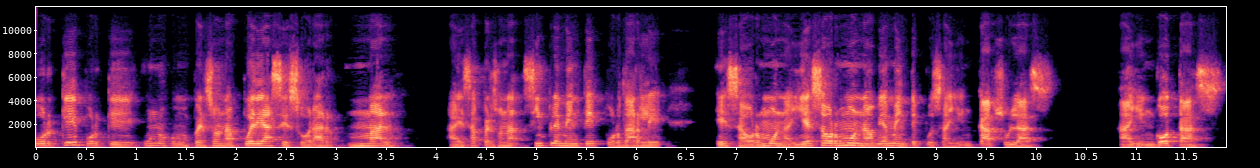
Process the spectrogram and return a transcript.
¿Por qué? Porque uno como persona puede asesorar mal a esa persona simplemente por darle esa hormona. Y esa hormona, obviamente, pues hay en cápsulas, hay en gotas,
